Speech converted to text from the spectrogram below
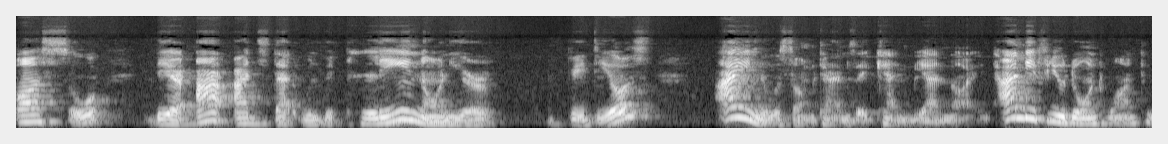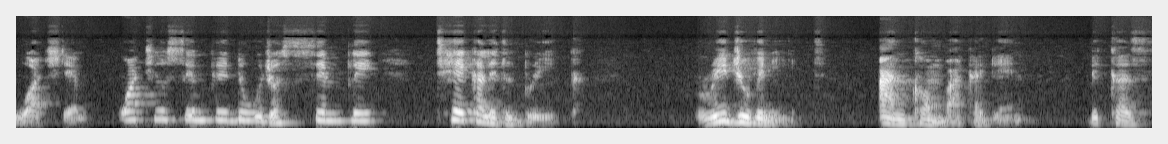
Also, there are ads that will be playing on your videos. I know sometimes they can be annoying. And if you don't want to watch them, what you simply do, just simply take a little break, rejuvenate, and come back again. Because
